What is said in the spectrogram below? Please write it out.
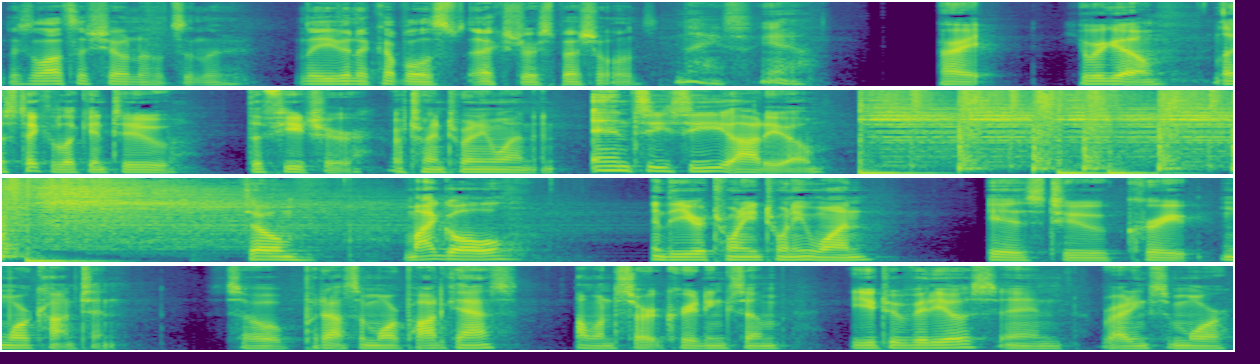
there's lots of show notes in there. Even a couple of extra special ones. Nice. Yeah. All right. Here we go. Let's take a look into the future of 2021 and NCC audio. So, my goal in the year 2021 is to create more content. So put out some more podcasts. I want to start creating some YouTube videos and writing some more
